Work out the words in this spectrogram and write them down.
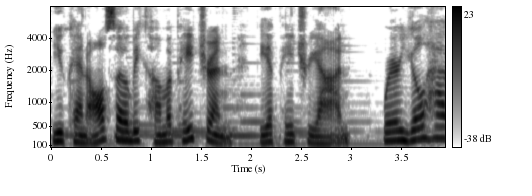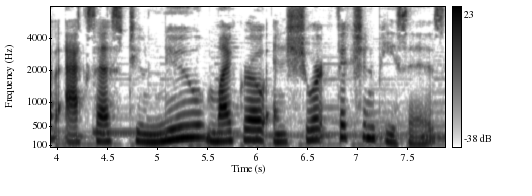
You can also become a patron via Patreon where you'll have access to new micro and short fiction pieces,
